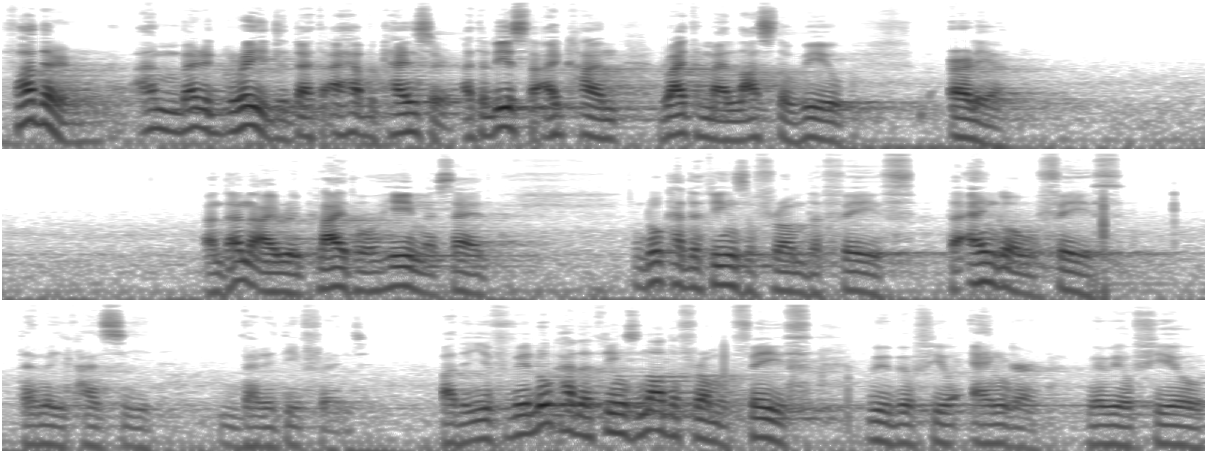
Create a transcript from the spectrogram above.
Father, I'm very great that I have cancer. At least I can write my last will earlier. And then I replied to him and said, Look at the things from the faith, the angle of faith, then we can see very different. But if we look at the things not from faith, we will feel anger, we will feel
